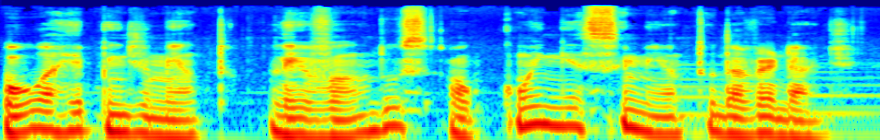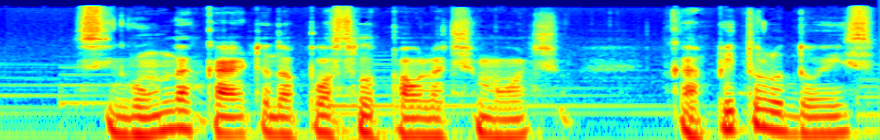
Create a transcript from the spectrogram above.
o arrependimento levando-os ao conhecimento da verdade. Segunda carta do apóstolo Paulo a Timóteo, capítulo 2,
